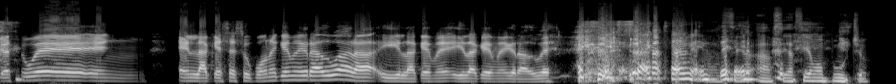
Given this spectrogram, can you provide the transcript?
yo estuve en, en la que se supone que me graduara y la que me, y la que me gradué. Exactamente. Así, así hacíamos mucho.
